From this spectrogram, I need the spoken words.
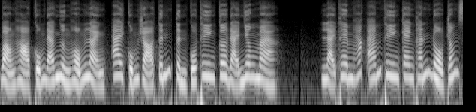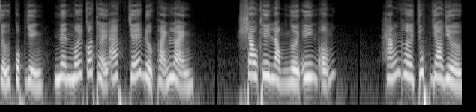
bọn họ cũng đã ngừng hỗn loạn, ai cũng rõ tính tình của thiên cơ đại nhân mà. Lại thêm hắc ám thiên can thánh đồ trấn giữ cục diện, nên mới có thể áp chế được hoảng loạn. Sau khi lòng người yên ổn, hắn hơi chút do dự.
